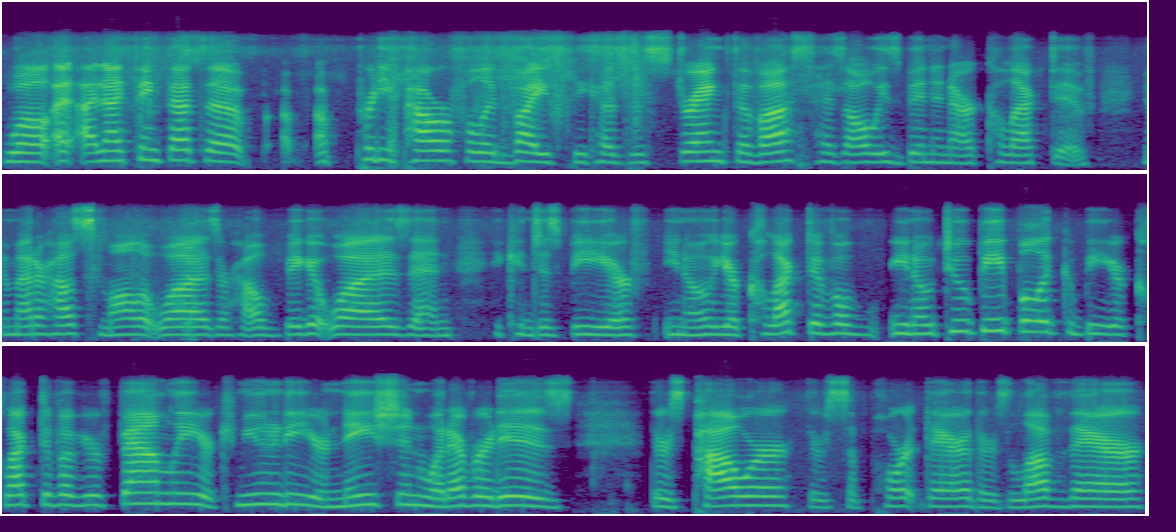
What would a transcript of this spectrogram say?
well, and I think that's a a pretty powerful advice because the strength of us has always been in our collective, no matter how small it was or how big it was, and it can just be your, you know, your collective of, you know, two people. It could be your collective of your family, your community, your nation, whatever it is. There's power, there's support there, there's love there,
